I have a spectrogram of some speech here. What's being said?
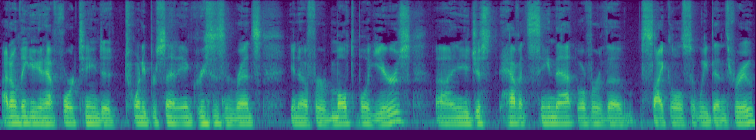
I don't think you can have 14 to 20 percent increases in rents, you know, for multiple years. Uh, and you just haven't seen that over the cycles that we've been through.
